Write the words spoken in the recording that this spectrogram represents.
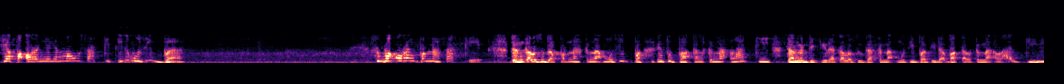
Siapa orangnya yang mau sakit? Ini musibah. Semua orang pernah sakit. Dan kalau sudah pernah kena musibah, itu bakal kena lagi. Jangan dikira kalau sudah kena musibah tidak bakal kena lagi.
